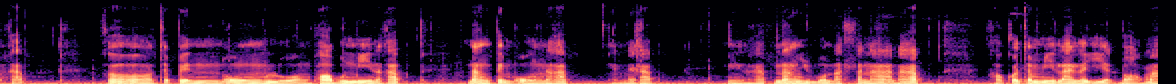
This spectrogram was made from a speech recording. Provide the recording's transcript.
นะครับ ก็จะเป็นองค์หลวงพ่อบุญมีนะครับ นั่งเต็มองค์นะครับเห็นไหมครับนี่นะครับนั่งอยู่บนอัสนะนะครับ เขาก็จะมีรายละเอียดบอกมา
